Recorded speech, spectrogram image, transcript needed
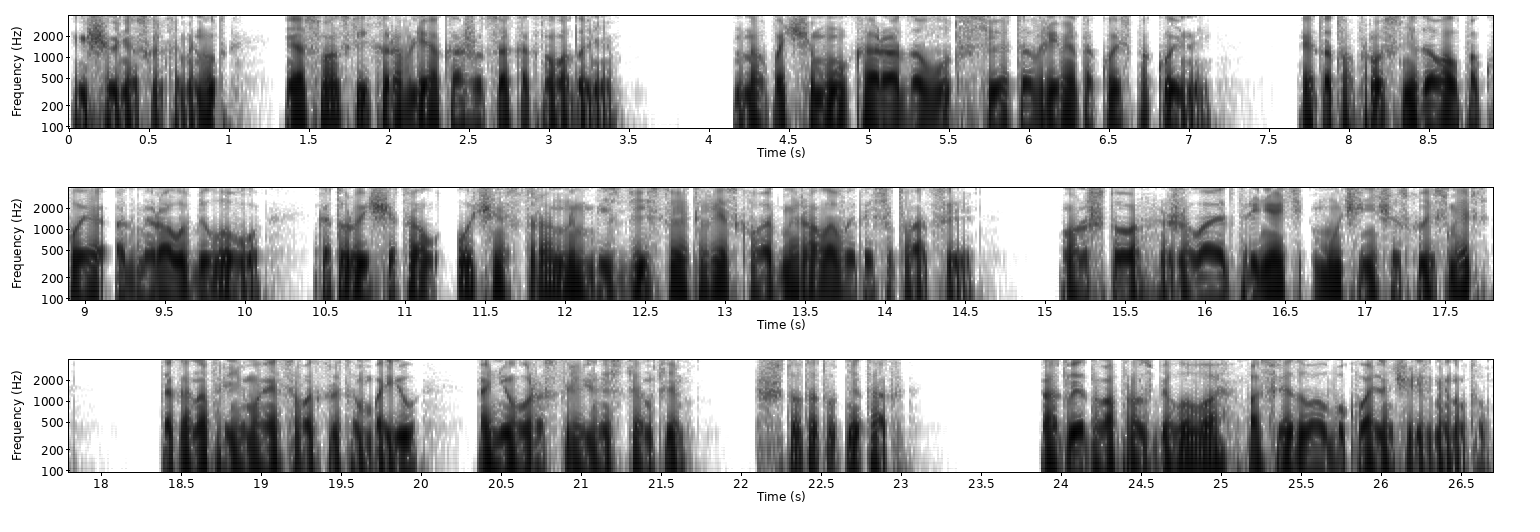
Еще несколько минут — и османские корабли окажутся как на ладони. Но почему Кара Давуд все это время такой спокойный? Этот вопрос не давал покоя адмиралу Белову, который считал очень странным бездействие турецкого адмирала в этой ситуации. Он что, желает принять мученическую смерть? Так она принимается в открытом бою, а не у расстрельной стенки. Что-то тут не так. Ответ на вопрос Белова последовал буквально через минуту.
